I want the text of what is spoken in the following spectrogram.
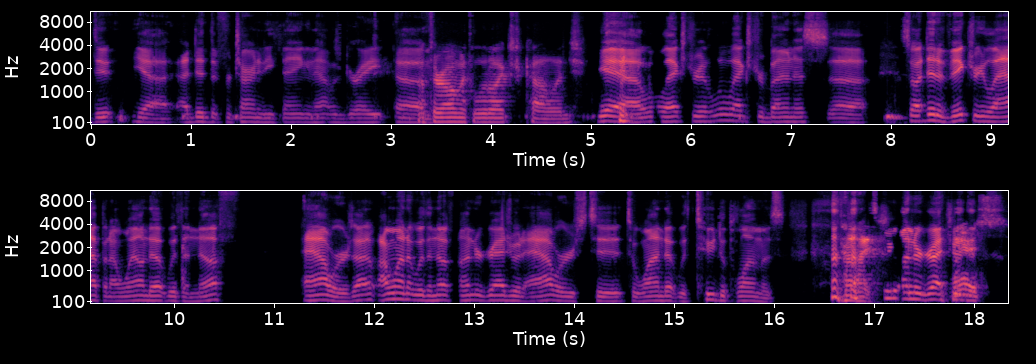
do, yeah, I did the fraternity thing, and that was great. Um, Nothing wrong with a little extra college. yeah, a little extra, a little extra bonus. Uh, so I did a victory lap, and I wound up with enough hours. I, I wound up with enough undergraduate hours to to wind up with two diplomas, nice. two undergraduate, nice.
